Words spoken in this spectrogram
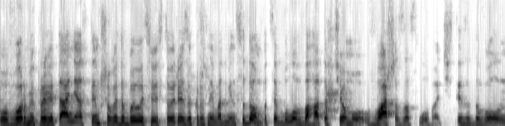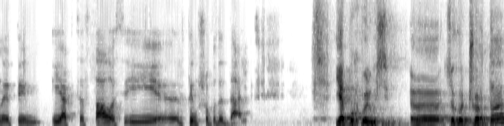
у формі привітання, а з тим, що ви добили цю історію з окружним адмінсудом, бо це було багато в чому ваша заслуга. Чи ти задоволений тим, як це сталося, і е, тим, що буде далі? Я похвалюсь е, цього чорта,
